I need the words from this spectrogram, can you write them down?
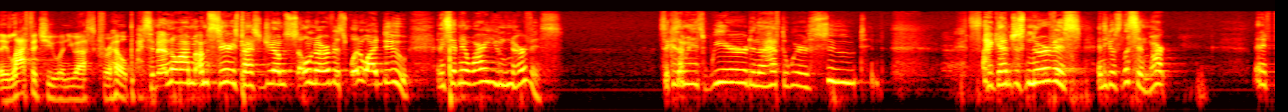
They laugh at you when you ask for help. I said, Man, no, I'm, I'm serious, Pastor Jude. I'm so nervous. What do I do? And he said, Man, why are you nervous? I said, Because I mean, it's weird and I have to wear a suit. And, it's like, I'm just nervous. And he goes, Listen, Mark, man, if,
